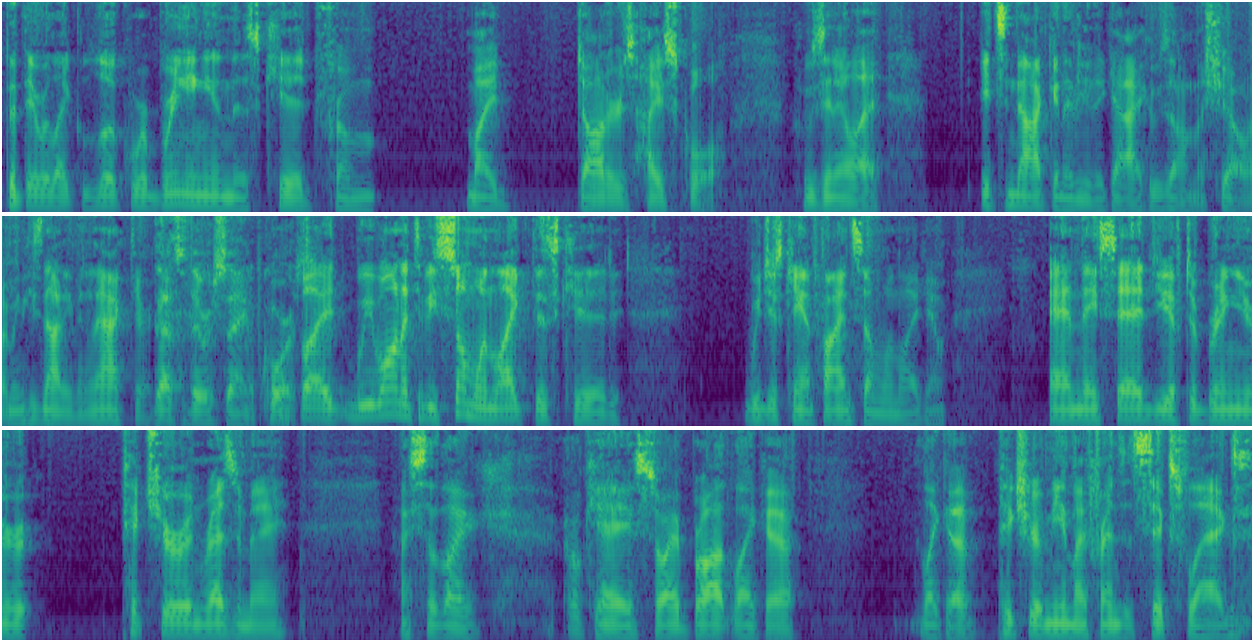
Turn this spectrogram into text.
But they were like, "Look, we're bringing in this kid from my daughter's high school, who's in LA. It's not going to be the guy who's on the show. I mean, he's not even an actor. That's what they were saying, of course. but we want it to be someone like this kid. We just can't find someone like him." And they said you have to bring your picture and resume. I said, like, okay, so I brought like a like a picture of me and my friends at Six Flags,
